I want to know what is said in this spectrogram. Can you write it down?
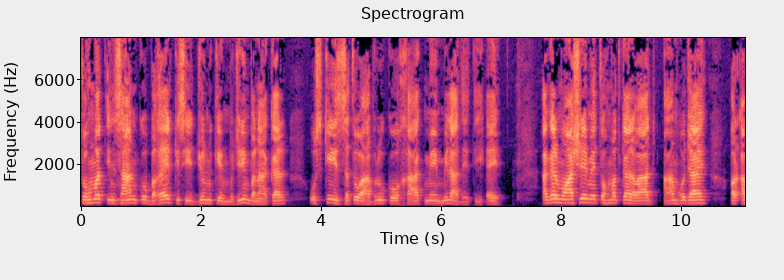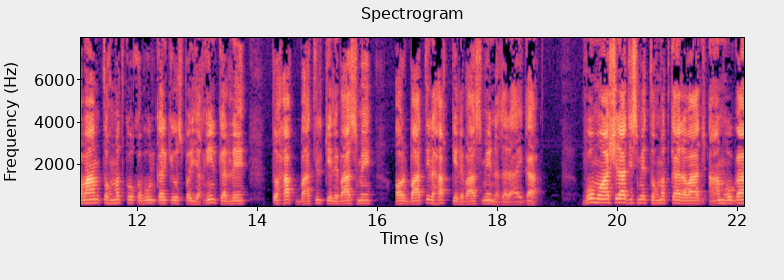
تہمت انسان کو بغیر کسی جرم کے مجرم بنا کر اس کی عزت و آبرو کو خاک میں ملا دیتی ہے۔ اگر معاشرے میں تہمت کا رواج عام ہو جائے اور عوام تہمت کو قبول کر کے اس پر یقین کر لیں، تو حق باطل کے لباس میں اور باطل حق کے لباس میں نظر آئے گا۔ وہ معاشرہ جس میں تہمت کا رواج عام ہوگا،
